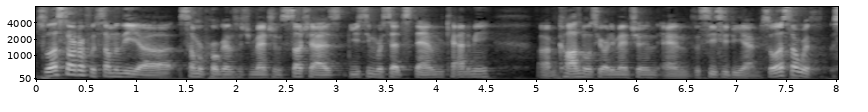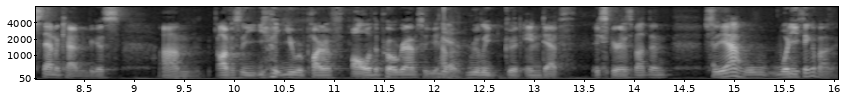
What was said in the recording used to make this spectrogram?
So let's start off with some of the uh, summer programs that you mentioned, such as UC Merced STEM Academy, um, Cosmos you already mentioned, and the CCBM. So let's start with STEM Academy because um, obviously you, you were part of all of the programs, so you have Yeah. a really good in-depth experience about them. So yeah, what do you think about it?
